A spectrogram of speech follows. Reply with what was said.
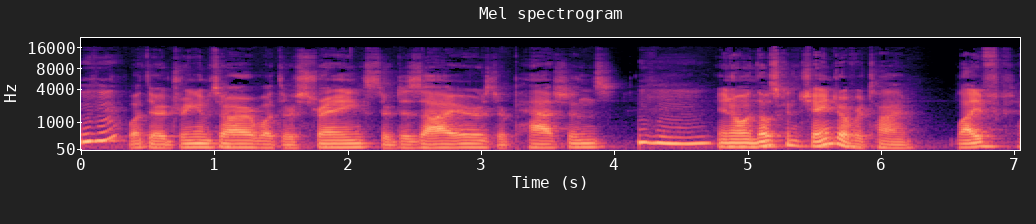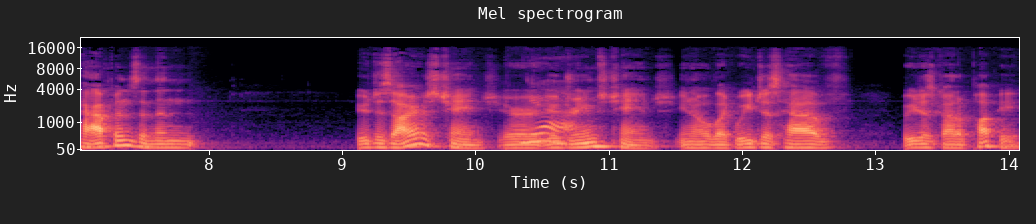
mm-hmm. What their dreams are, what their strengths, their desires, their passions. Mm-hmm. You know, and those can change over time. Life happens and then your desires change, your your dreams change. You know, like we just have we just got a puppy.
